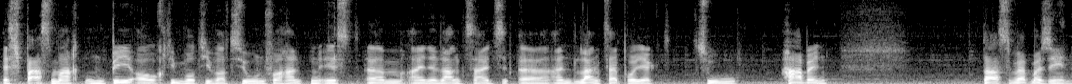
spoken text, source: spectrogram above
es Spaß macht und B, auch die Motivation vorhanden ist, ähm, eine Langzeit, äh, ein Langzeitprojekt zu haben. Das wird man sehen.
